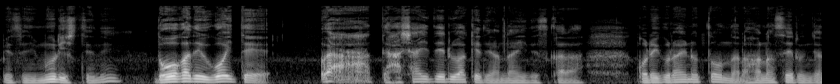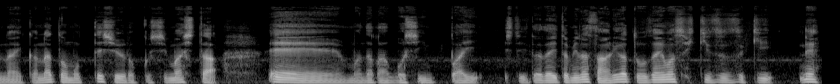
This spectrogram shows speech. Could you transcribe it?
別に無理してね、動画で動いて、うわーってはしゃいでるわけではないですから、これぐらいのトーンなら話せるんじゃないかなと思って収録しました。えー、まあだからご心配していただいた皆さんありがとうございます。引き続きね、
